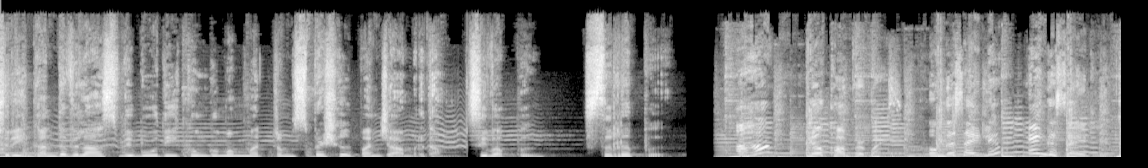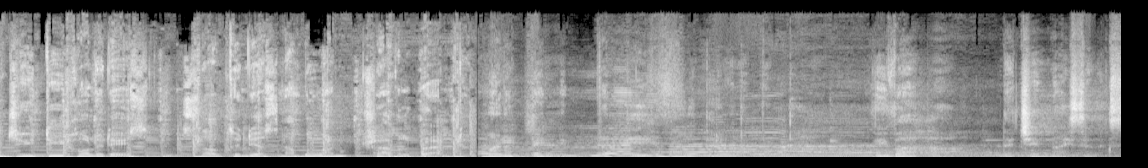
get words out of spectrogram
ஸ்ரீ கந்தவிலாஸ் விபூதி குங்குமம் மற்றும் ஸ்பெஷல் பஞ்சாமிர்தம். சிவப்பு சிறப்பு. நோ காம்ப்ரமைஸ் உங்க சைடுலயும் எங்க சைடுலயும் GT Holidays, South India's number one travel brand. மணப்பெண்ணின் பிரத்யேகமான விவாஹா த சென்னை சில்க்ஸ்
